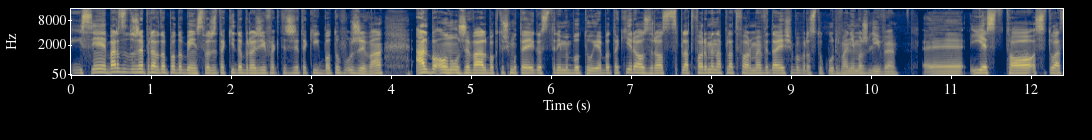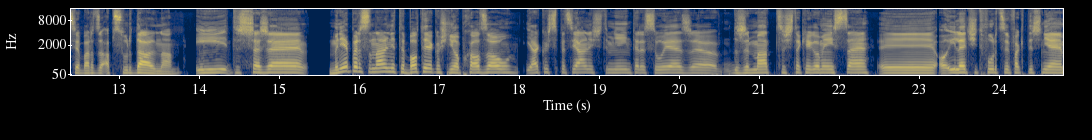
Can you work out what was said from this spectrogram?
istnieje bardzo duże prawdopodobieństwo, że taki dobrodziej faktycznie takich botów używa. Albo on używa, albo ktoś mu te jego streamy botuje, bo taki rozrost z platformy na platformę wydaje się po prostu kurwa niemożliwy. Yy, jest to sytuacja bardzo absurdalna. I szczerze, mnie personalnie te boty jakoś nie obchodzą, jakoś specjalnie się tym nie interesuję, że, że ma coś takiego miejsce. Yy, o ile ci twórcy faktycznie,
